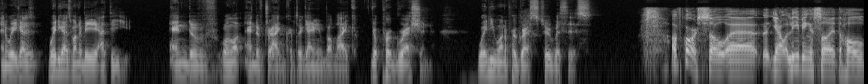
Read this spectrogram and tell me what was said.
and where you guys where do you guys want to be at the end of well not end of dragon crypto gaming but like your progression where do you want to progress to with this of course. So, uh, you know, leaving aside the whole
